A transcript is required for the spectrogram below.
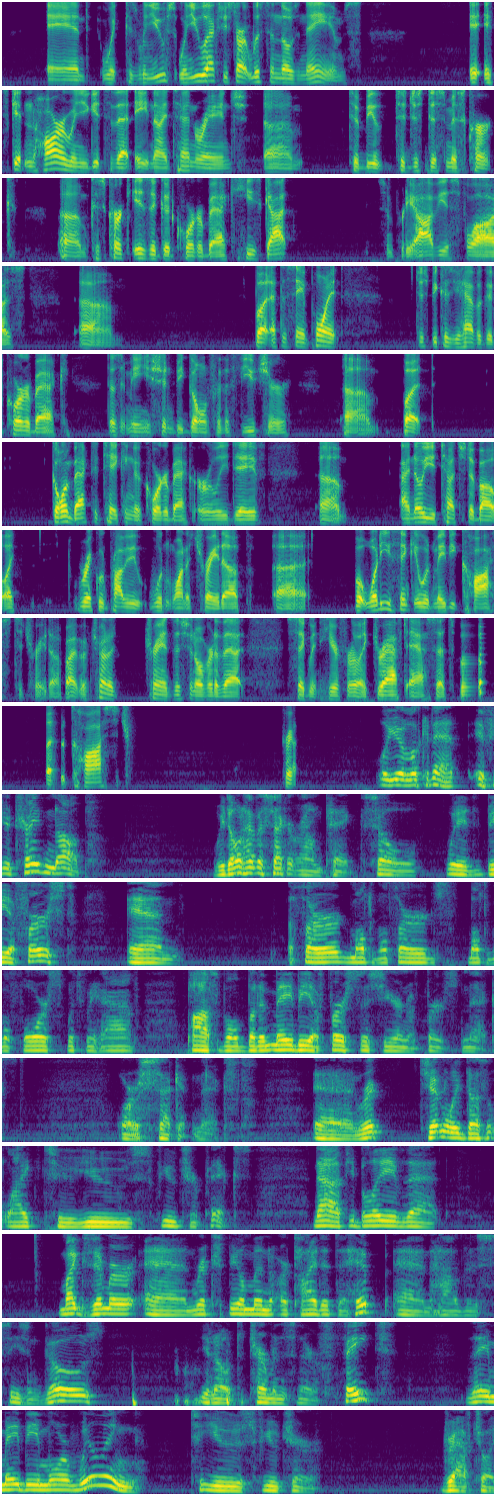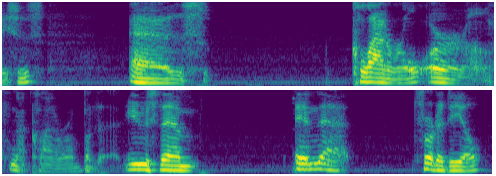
and because when you when you actually start listing those names, it, it's getting hard when you get to that eight, nine, ten range um, to be to just dismiss Kirk because Kirk is a good quarterback. He's got some pretty obvious flaws, um, but at the same point, just because you have a good quarterback doesn't mean you shouldn't be going for the future. Um, but going back to taking a quarterback early, Dave, um, I know you touched about like Rick would probably wouldn't want to trade up. Uh, but what do you think it would maybe cost to trade up? I'm, I'm trying to transition over to that segment here for like draft assets, but but cost tra- Well, you're looking at if you're trading up, we don't have a second round pick, so we'd be a first and a third, multiple thirds, multiple fourths, which we have possible, but it may be a first this year and a first next, or a second next. And Rick generally doesn't like to use future picks. Now, if you believe that Mike Zimmer and Rick Spielman are tied at the hip, and how this season goes, you know, determines their fate. They may be more willing to use future draft choices as collateral, or uh, not collateral, but uh, use them in that sort of deal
